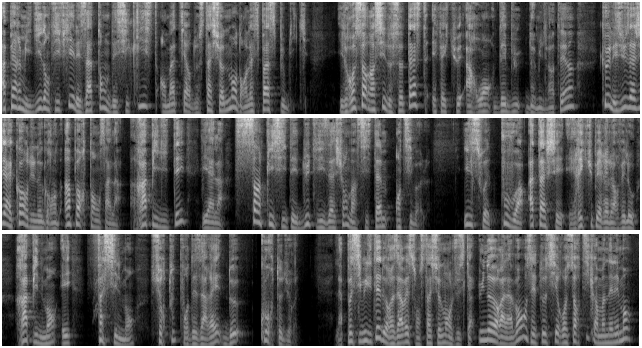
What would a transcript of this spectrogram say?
a permis d'identifier les attentes des cyclistes en matière de stationnement dans l'espace public. Il ressort ainsi de ce test effectué à Rouen début 2021 que les usagers accordent une grande importance à la rapidité et à la simplicité d'utilisation d'un système anti-vol. Ils souhaitent pouvoir attacher et récupérer leur vélo rapidement et facilement, surtout pour des arrêts de courte durée. La possibilité de réserver son stationnement jusqu'à une heure à l'avance est aussi ressortie comme un élément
